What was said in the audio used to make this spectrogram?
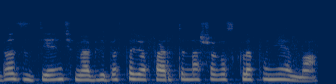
bez zdjęć mebli, bez tej oferty naszego sklepu nie ma.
